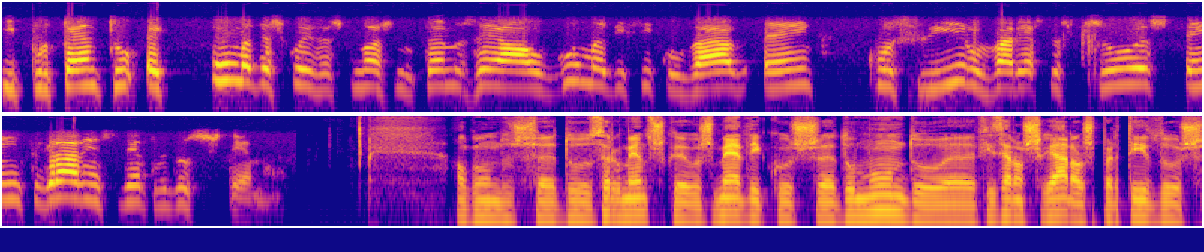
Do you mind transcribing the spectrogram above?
E, portanto, uma das coisas que nós notamos é alguma dificuldade em conseguir levar estas pessoas a integrarem-se dentro do sistema. Alguns eh, dos argumentos que os médicos eh, do mundo eh, fizeram chegar aos partidos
